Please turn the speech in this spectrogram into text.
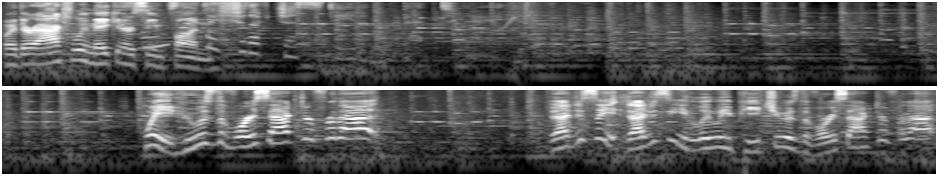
Wait, they're actually making her seem fun. Wait, should have. Wait, who is the voice actor for that? Did I just see? Did I just see Lily Pichu as the voice actor for that?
